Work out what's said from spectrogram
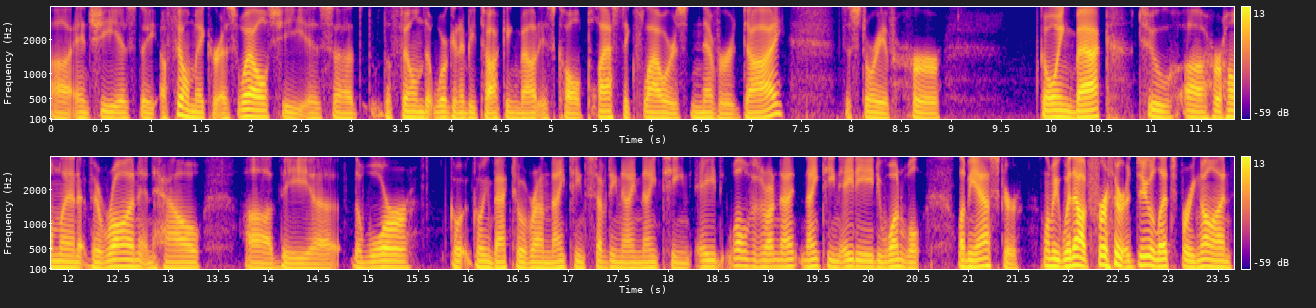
Uh, and she is the a filmmaker as well. She is uh, the film that we're going to be talking about is called "Plastic Flowers Never Die." It's a story of her going back to uh, her homeland at Iran and how uh, the uh, the war go, going back to around 1979, 1980. Well, it was around 1980, 81. Well, let me ask her. Let me, without further ado, let's bring on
